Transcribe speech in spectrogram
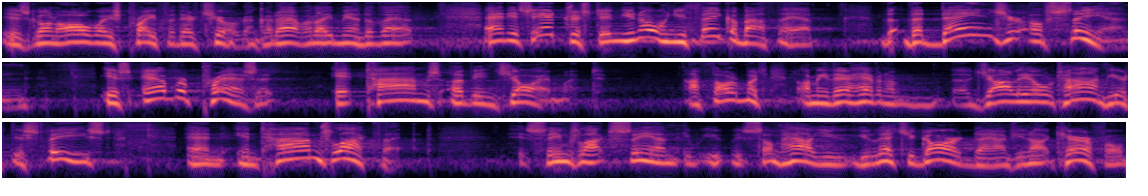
is going to always pray for their children. Could I have an amen to that? And it's interesting, you know, when you think about that, the, the danger of sin is ever present at times of enjoyment. I thought much, I mean, they're having a, a jolly old time here at this feast, and in times like that, it seems like sin, somehow you, you let your guard down. If you're not careful,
